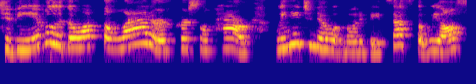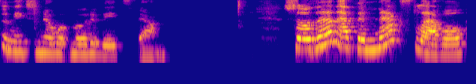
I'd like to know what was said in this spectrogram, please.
to be able to go up the ladder of personal power, we need to know what motivates us, but we also need to know what motivates them. So then at the next level,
